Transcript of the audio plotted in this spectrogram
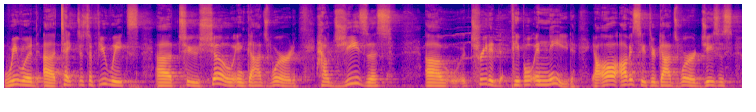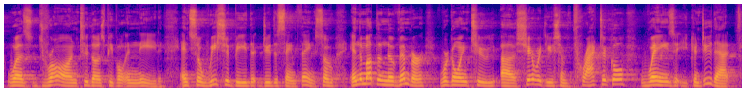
we would uh, take just a few weeks uh, to show in God's Word how Jesus uh, treated people in need. Obviously, through God's word, Jesus was drawn to those people in need. And so we should be the, do the same thing. So, in the month of November, we're going to uh, share with you some practical ways that you can do that.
